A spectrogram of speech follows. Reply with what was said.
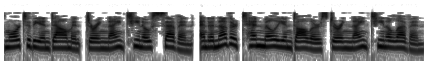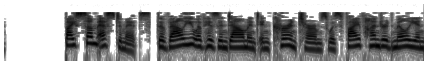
more to the endowment during 1907, and another $10 million during 1911. By some estimates, the value of his endowment in current terms was $500 million.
